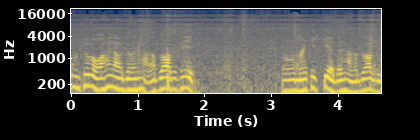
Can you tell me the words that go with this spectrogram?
เจ้มช่วยบอกว่าให้เราเดินหารอบๆพี่พี่ลองเอาไม้ขี้เกียจเดินหารอบๆดู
